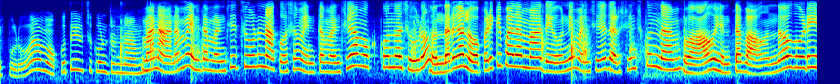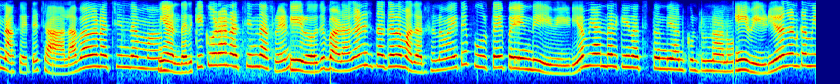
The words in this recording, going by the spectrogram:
ఇప్పుడు ఆ మొక్కు తీర్చుకుంటున్నాం. మా నానమ్మ ఎంత మంచి చూడు నా కోసం ఎంత మంచిగా మొక్కుకుందో చూడు. తొందరగా లోపలికి పదమ్మా దేవుణ్ణి మంచిగా దర్శించుకుందాం. వావ్ ఎంత బాగుందో గుడి. నాకైతే చాలా బాగా నచ్చిందమ్మా. మీ అందరికీ కూడా నచ్చిందా ఫ్రెండ్ ఈ రోజు బడా గణేష్ దగ్గర మా దర్శనం అయితే పూర్తయిపోయింది ఈ వీడియో మీ అందరికీ నచ్చుతుంది అనుకుంటున్నాను ఈ వీడియో కనుక మీ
